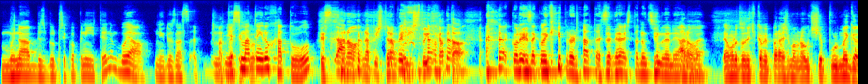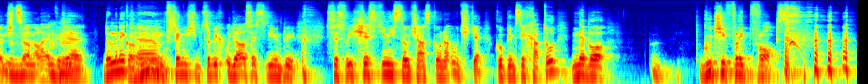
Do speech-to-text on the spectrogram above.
Možná bys byl překvapený ty, nebo já, někdo z nás. tak Jestli jako- máte někdo chatu, Jestli, ano, napište nám, kolik stojí chata. kolik, za kolik ji prodáte, se vynáš stanoucí mileniálové. Ano, já ono to teďka vypadá, že mám na účtě půl mega, víš co, Mhm, ale mhm. jakože... Dominik, Jako, hmm, přemýšlím, co bych udělal se svým, se svojí šestimístou částkou na účtě. Koupím si chatu nebo Gucci flip-flops.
